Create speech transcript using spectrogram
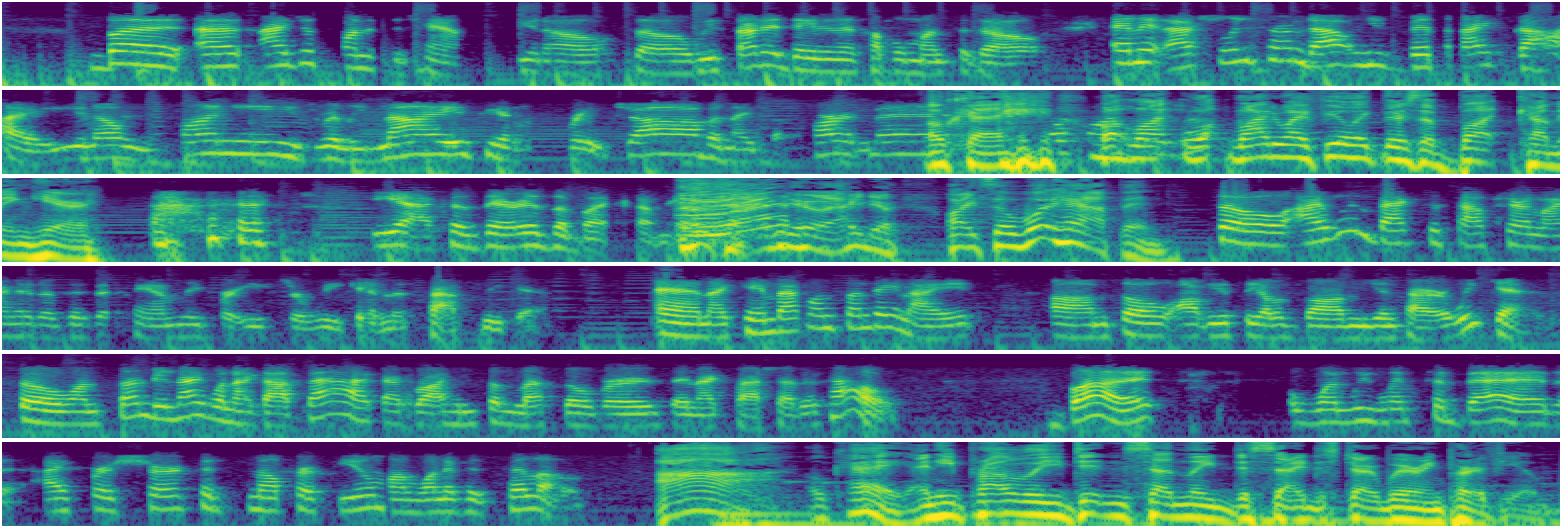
but I, I just wanted the chance, you know? So we started dating a couple months ago. And it actually turned out he's been a nice guy. You know, he's funny, he's really nice, he has a great job, a nice apartment. Okay. So far, why, why, why do I feel like there's a butt coming here? yeah, because there is a butt coming. I knew. I knew. All right, so what happened? So I went back to South Carolina to visit family for Easter weekend this past weekend. And I came back on Sunday night. Um, so obviously I was gone the entire weekend. So on Sunday night when I got back, I brought him some leftovers and I crashed at his house. But when we went to bed, I for sure could smell perfume on one of his pillows. Ah, okay. And he probably didn't suddenly decide to start wearing perfume.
